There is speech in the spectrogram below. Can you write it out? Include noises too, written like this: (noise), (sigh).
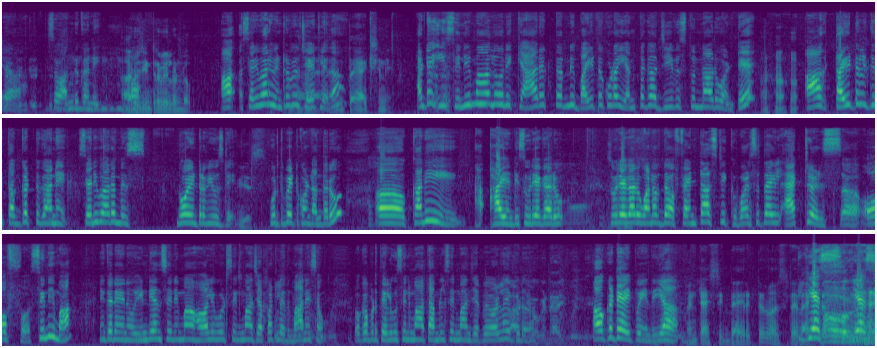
యా. సో అందుకని. ఆ రోజు ఇంటర్వ్యూలు ఉండవు. ఆ శనివారం ఇంటర్వ్యూ చేయట్లేదా? యాక్షనే. అంటే ఈ సినిమాలోని క్యారెక్టర్ని బయట కూడా ఎంతగా జీవిస్తున్నారు అంటే (laughs) ఆ టైటిల్కి తగ్గట్టుగానే శనివారం ఇస్ నో ఇంటర్వ్యూస్ డే. గుర్తుపెట్టుకోండి అందరూ. కానీ హాయ్ అండి సూర్య గారు. Surya garu, one of the fantastic versatile actors uh, of uh, cinema, ఇంకా నేను ఇండియన్ సినిమా హాలీవుడ్ సినిమా చెప్పట్లేదు మానేసాం ఒకప్పుడు తెలుగు సినిమా తమిళ సినిమా అని చెప్పేవాళ్ళం ఇప్పుడు. ఒకటే అయిపోయింది. ఆ, ఒకటే అయిపోయింది yeah. Fantastic director versatile S S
